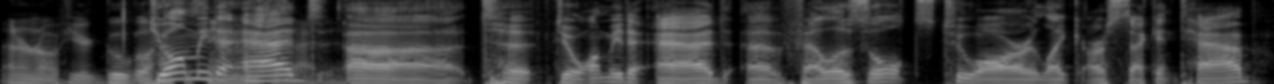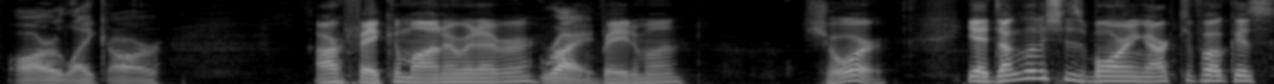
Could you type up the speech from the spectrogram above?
I don't know if your Google. Do you want me to add that I did. uh to do you want me to add uh to our like our second tab or like our our Fakemon or whatever? Right. Betamon? Sure. Yeah, Dunklevish is boring. Arctofocus,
